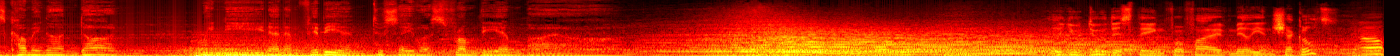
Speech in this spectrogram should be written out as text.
is coming undone. We need an amphibian to save us from the Empire. Will you do this thing for five million shekels? Oh,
